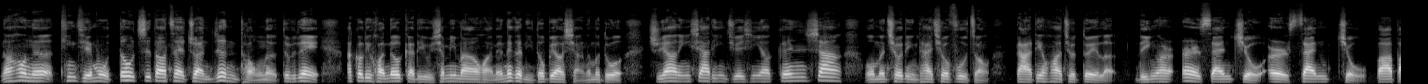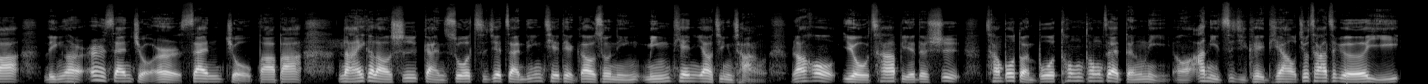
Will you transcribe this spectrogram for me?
然后呢，听节目都知道在赚，认同了，对不对？阿格里环都改的有下面麻烦的那个你都不要想那么多，只要您下定决心要跟上我们邱鼎泰邱副总，打电话就对了。零二二三九二三九八八，零二二三九二三九八八，哪一个老师敢说直接斩钉截铁告诉您明天要进场？然后有差别的是，长波短波通通在等你哦啊，你自己可以挑，就差这个而已。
